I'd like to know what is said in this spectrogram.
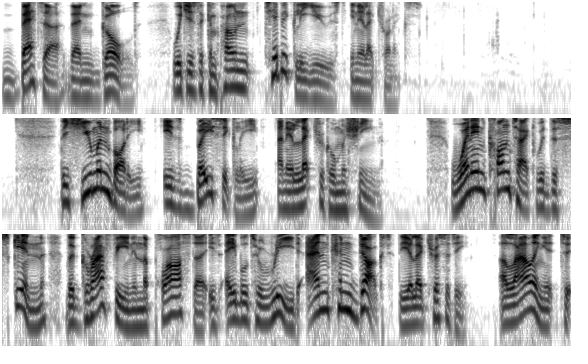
better than gold, which is the component typically used in electronics. The human body is basically an electrical machine. When in contact with the skin, the graphene in the plaster is able to read and conduct the electricity allowing it to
